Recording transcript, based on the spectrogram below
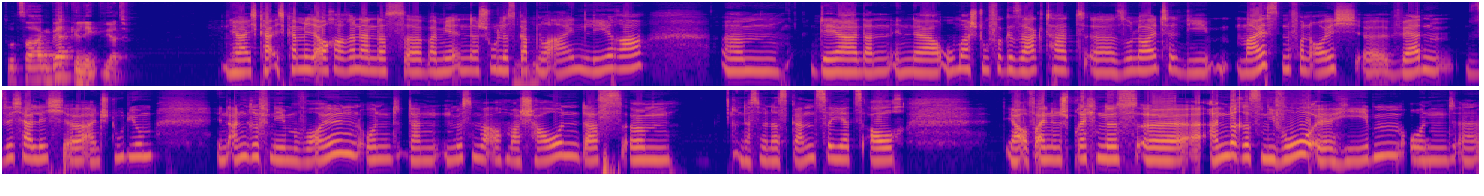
sozusagen Wert gelegt wird. Ja, ich kann, ich kann mich auch erinnern, dass äh, bei mir in der Schule, es gab mhm. nur einen Lehrer, ähm, der dann in der Oberstufe gesagt hat, äh, so Leute, die meisten von euch äh, werden sicherlich äh, ein Studium in Angriff nehmen wollen. Und dann müssen wir auch mal schauen, dass, ähm, dass wir das Ganze jetzt auch ja auf ein entsprechendes äh, anderes Niveau äh, heben. Und äh,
